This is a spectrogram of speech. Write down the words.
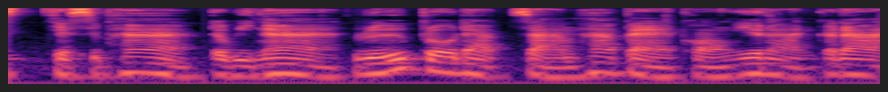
S-75 ดวีนาหรือ Product 358 ของอิหร่านก็ได้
